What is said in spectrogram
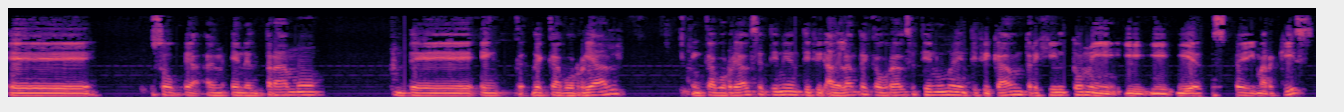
eh, sobre, en, el tramo de, de Cabo Real. En Cabo Real se tiene identificado, adelante de Cabo Real se tiene uno identificado entre Hilton y, y, y, y este, y Marquís.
